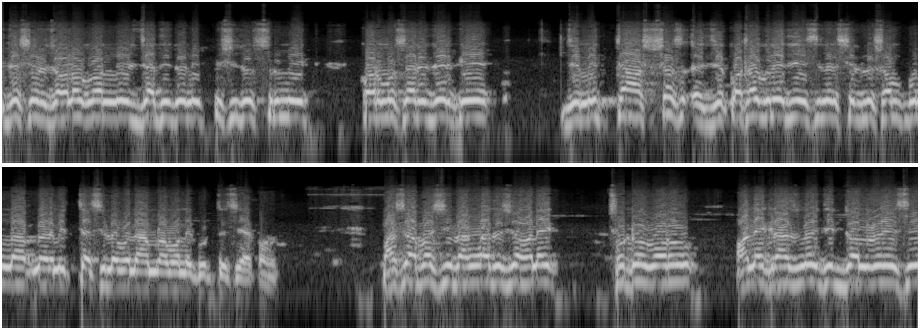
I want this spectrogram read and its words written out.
এদেশের জনগণ, নির্যাতিত, নিপীড়িত শ্রমিক কর্মচারীদেরকে যে মিথ্যা আশ্বাস, যে কথাগুলো দিয়েছিলেন সেগুলো সম্পূর্ণ আপনার মিথ্যা ছিল বলে আমরা মনে করতেছি এখন। পাশাপাশি বাংলাদেশে অনেক ছোট, বড়, অনেক রাজনৈতিক দল রয়েছে,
